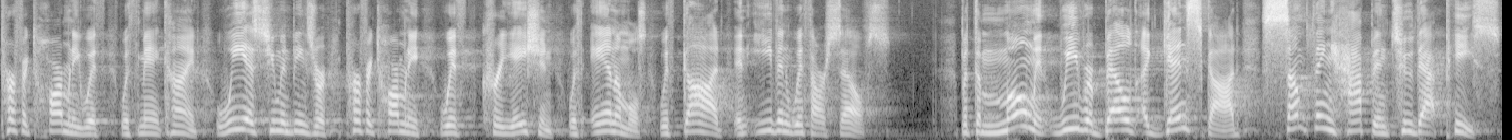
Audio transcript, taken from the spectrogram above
perfect harmony with, with mankind. We as human beings were perfect harmony with creation, with animals, with God, and even with ourselves. But the moment we rebelled against God, something happened to that peace.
